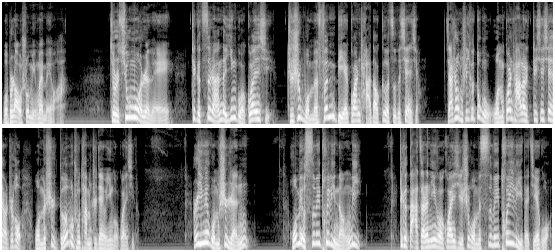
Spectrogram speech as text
我不知道我说明白没有啊？就是休谟认为，这个自然的因果关系只是我们分别观察到各自的现象。假设我们是一个动物，我们观察了这些现象之后，我们是得不出它们之间有因果关系的。而因为我们是人，我们有思维推理能力，这个大自然的因果关系是我们思维推理的结果。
